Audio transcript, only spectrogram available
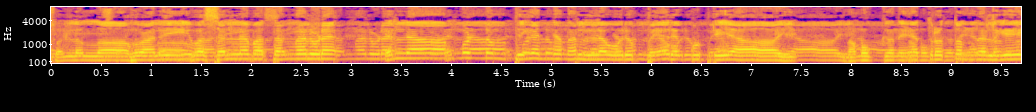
സ്വല്ലല്ലാഹു അലൈഹി വസല്ലമ തങ്ങളുടെ എല്ലാം കൊണ്ടും തികഞ്ഞ നല്ല ഒരു പേരക്കുട്ടിയായി നമുക്ക് നേതൃത്വം നൽകി.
